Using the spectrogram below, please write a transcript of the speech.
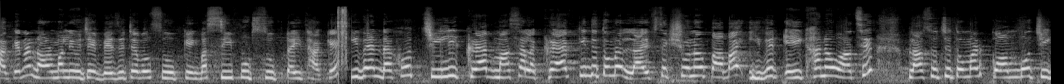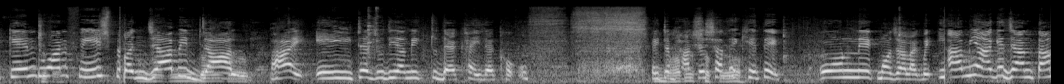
থাকে না। নরমালি ওই যে ভেজিটেবল স্যুপ কিংবা সি ফুড স্যুপটাই থাকে। ইভেন দেখো চিলি ক্র্যাব মাসালা ক্র্যাব কিন্তু তোমরা লাইভ সেকশনেও পাবা। ইভেন এইখানেও আছে। প্লাস হচ্ছে তোমার combo chicken one fish Punjabi ডাল ভাই এইটা যদি আমি একটু দেখাই দেখো উফ। এটা ভাতের সাথে খেতে অনেক মজা লাগবে। আমি আগে জানতাম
